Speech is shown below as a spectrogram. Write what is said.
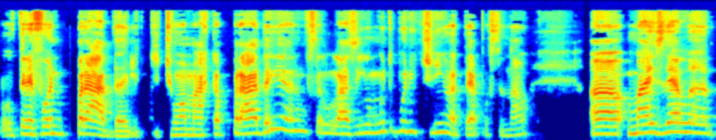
o telefone Prada, ele tinha uma marca Prada e era um celularzinho muito bonitinho, até por sinal. Uh, mas ela,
